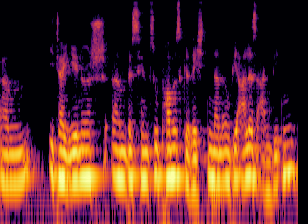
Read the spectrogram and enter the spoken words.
ähm, Italienisch ähm, bis hin zu Pommesgerichten dann irgendwie alles anbieten.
